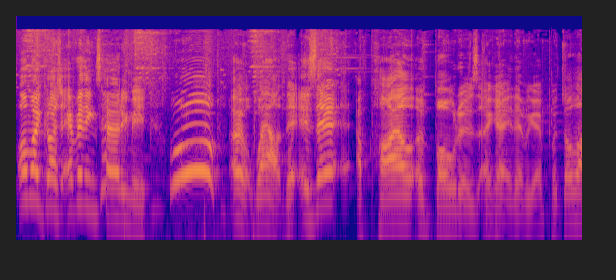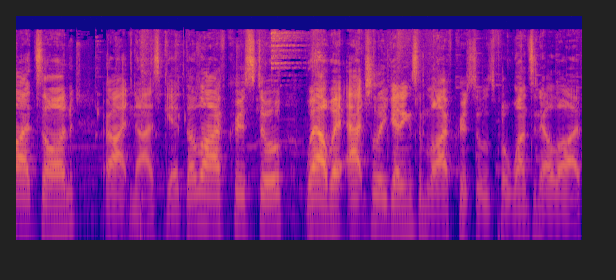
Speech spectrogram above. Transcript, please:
Oh my gosh, everything's hurting me. Woo! Oh, wow. There, is there a pile of boulders? Okay, there we go. Put the lights on. All right, nice. Get the life crystal. Wow, we're actually getting some life crystals for once in our life.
